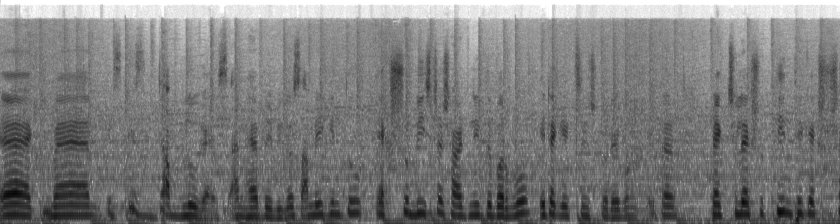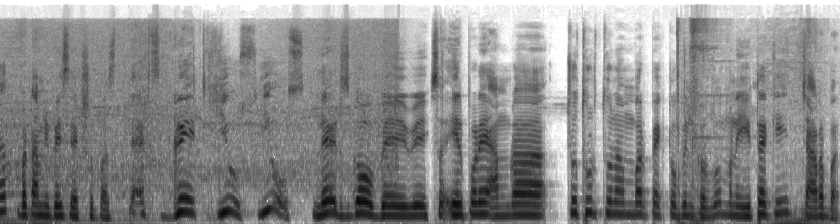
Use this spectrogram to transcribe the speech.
এক man it's it's W guys I am happy because আমি কিন্তু একশো বিশটা শার্ট নিতে পারব এটাকে এক্সচেঞ্জ করে এবং এটার প্যাক ছিল একশো তিন থেকে একশো সাত বাট আমি পাইছি একশো পাঁচ। That's great huge huge let's go baby so এরপরে আমরা চতুর্থ নাম্বার প্যাকটা ওপেন করব। মানে এটাকে চারবার।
